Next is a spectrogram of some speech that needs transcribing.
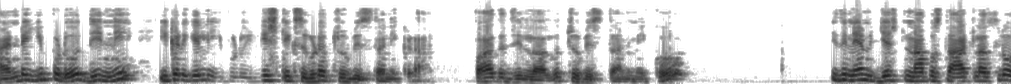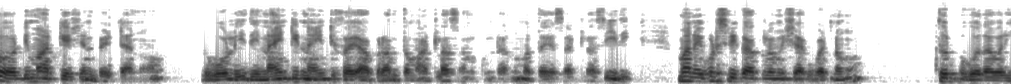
అంటే ఇప్పుడు దీన్ని ఇక్కడికి వెళ్ళి ఇప్పుడు డిస్టిక్స్ కూడా చూపిస్తాను ఇక్కడ. పాత జిల్లాలు చూపిస్తాను మీకు. ఇది నేను జస్ట్ నా పుస్తకం అట్లాస్లో డిమార్కేషన్ పెట్టాను. ఓల్డ్ ఇది నైన్టీన్ నైన్టీ ఫైవ్ ఆ ప్రాంతం అట్లాస్ అనుకుంటాను మతయస్ అట్లాస్ ఇది. మనం ఇప్పుడు శ్రీకాకుళం విశాఖపట్నము తూర్పు Godavari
